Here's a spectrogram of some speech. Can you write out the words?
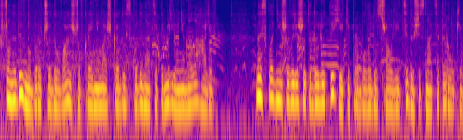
що не дивно беручи до уваги, що в країні мешкає близько 11 мільйонів нелегалів. Найскладніше вирішити долю тих, які прибули до США у віці до 16 років.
